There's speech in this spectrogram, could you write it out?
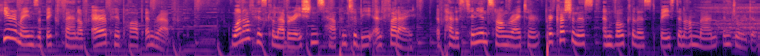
he remains a big fan of Arab hip hop and rap. One of his collaborations happened to be El Farai, a Palestinian songwriter, percussionist, and vocalist based in Amman in Jordan.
